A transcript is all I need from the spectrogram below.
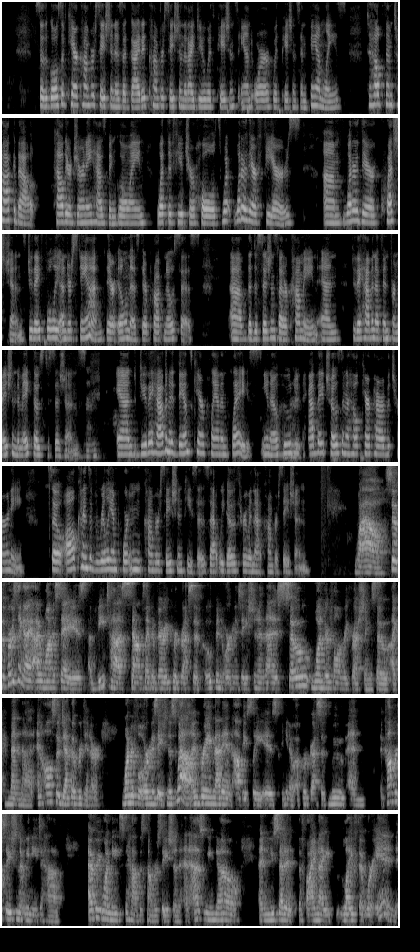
So the goals of care conversation is a guided conversation that I do with patients and or with patients and families to help them talk about how their journey has been going, what the future holds, what, what are their fears, um, what are their questions, do they fully understand their illness, their prognosis, uh, the decisions that are coming? And do they have enough information to make those decisions? Mm-hmm. and do they have an advanced care plan in place? You know who do, mm-hmm. have they chosen a healthcare power of attorney so all kinds of really important conversation pieces that we go through in that conversation Wow. So the first thing I, I want to say is Vitas sounds like a very progressive, open organization, and that is so wonderful and refreshing. So I commend that. And also Death Over Dinner, wonderful organization as well. And bringing that in obviously is, you know, a progressive move and a conversation that we need to have. Everyone needs to have this conversation. And as we know, and you said it, the finite life that we're in,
